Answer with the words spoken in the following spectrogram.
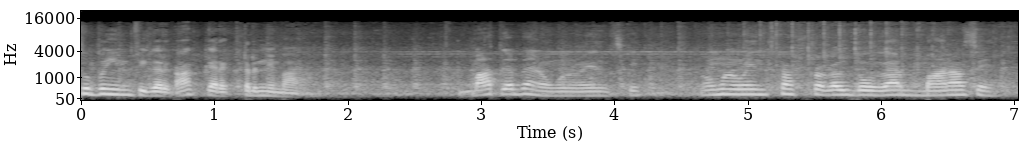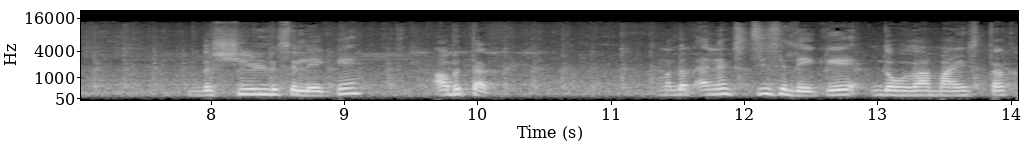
सुप्रीम फिगर का कैरेक्टर निभाया। बात करते हैं रोमन रेंस की। रोमन रेंस का स्ट्रगल 2012 से द शील्ड से लेके अब तक मतलब एन से लेके 2022 तक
